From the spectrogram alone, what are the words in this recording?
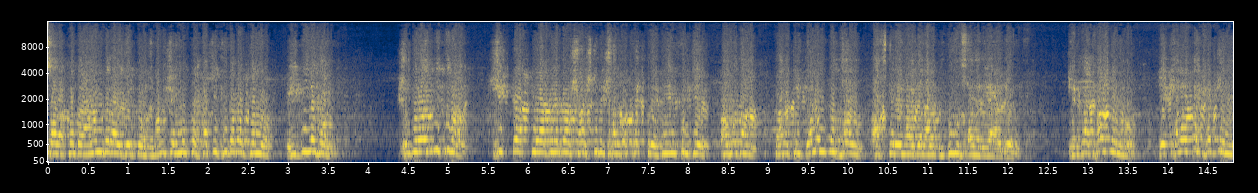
স্যার আপনাদের আনন্দের আয়োজন করেছে। মানুষের মুখে হাসি ফুটানোর জন্য এই বিনোদন শুধু রাজনীতি নয়, শিক্ষা, ক্রীড়া সংস্কৃতি সর্বক্ষেত্রে বিএনপির যে অবদান, তার একটি জ্বলন্ত ধরন আজকের এই ময়দানে আমাদের দুলু স্যারের আয়োজন। যেটা দেখার জন্য, যে খেলা দেখার জন্য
